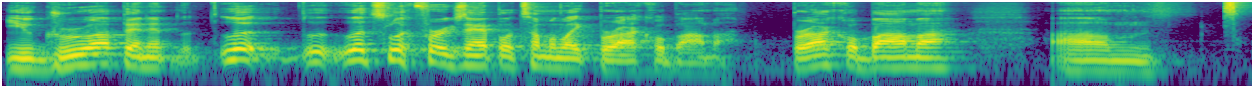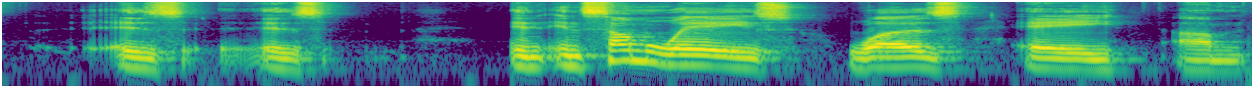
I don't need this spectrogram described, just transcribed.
you grew up in it, look, let's look, for example, at someone like Barack Obama. Barack Obama um, is is in in some ways was a um,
